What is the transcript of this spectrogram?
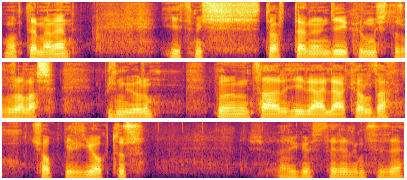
Muhtemelen 74'ten önce yıkılmıştır buralar. Bilmiyorum. Bunun tarihiyle alakalı da çok bilgi yoktur. Şöyle gösterelim size.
